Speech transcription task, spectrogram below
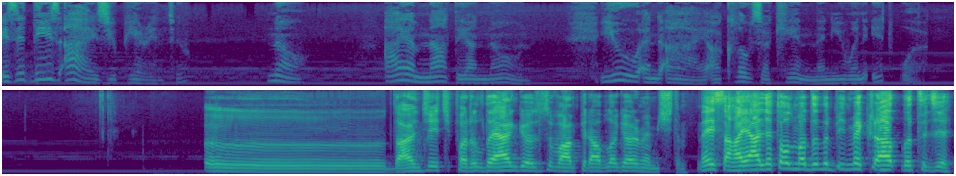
Is it these eyes you peer into? No. I am not the unknown. You and I are closer kin than you and it were. Ee, daha önce hiç parıldayan gözlü vampir abla görmemiştim. Neyse hayalet olmadığını bilmek rahatlatıcı.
